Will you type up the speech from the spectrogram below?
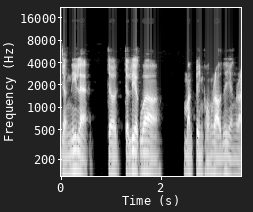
อย่างนี้แหละจะจะเรียกว่ามันเป็นของเราได้อย่างไร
